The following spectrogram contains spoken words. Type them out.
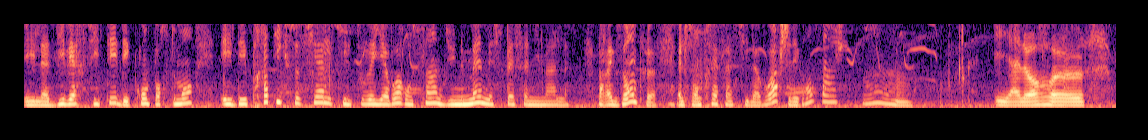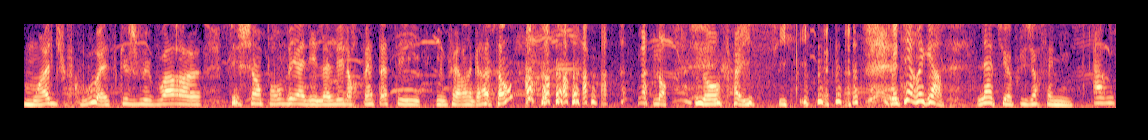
et la diversité des comportements et des pratiques sociales qu'il pouvait y avoir au sein d'une même espèce animale. Par exemple, elles sont très faciles à voir chez les grands singes. Hmm. Et alors, euh, moi, du coup, est-ce que je vais voir euh, ces chimpanzés aller laver leurs patates et, et me faire un gratin Non, non, pas ici. Mais tiens, regarde, là tu as plusieurs familles. Ah oui.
